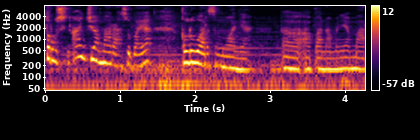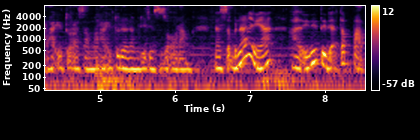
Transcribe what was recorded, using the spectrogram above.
terusin aja marah supaya keluar semuanya uh, apa namanya marah itu rasa marah itu dalam diri seseorang. Nah sebenarnya hal ini tidak tepat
